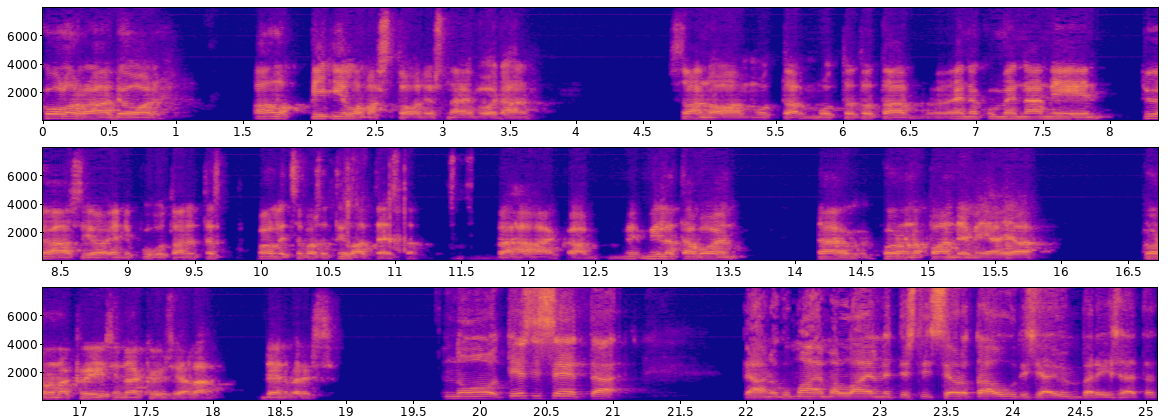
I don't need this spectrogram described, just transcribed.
Coloradoon, Alppi-ilmastoon, jos näin voidaan sanoa, mutta, mutta tota, ennen kuin mennään niihin työasioihin, niin puhutaan nyt tästä vallitsevasta tilanteesta vähän aikaa. Millä tavoin tämä koronapandemia ja koronakriisi näkyy siellä Denverissä? No tietysti se, että tämä on niin maailmanlaajuinen, tietysti seurataan uutisia ympäriinsä, että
